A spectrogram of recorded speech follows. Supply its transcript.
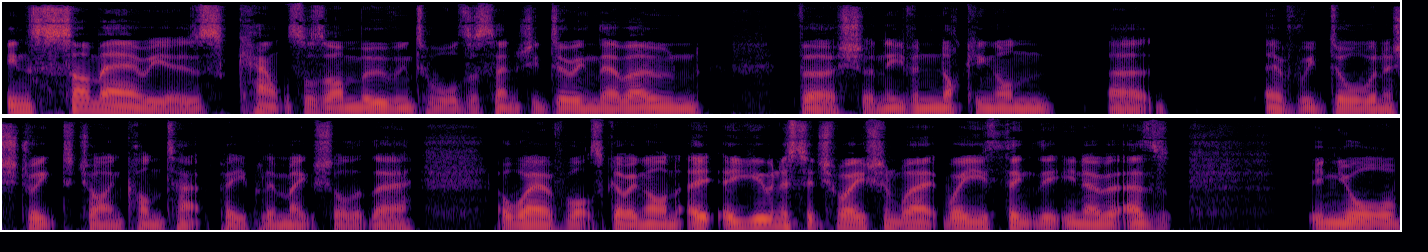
In some areas, councils are moving towards essentially doing their own version, even knocking on uh, every door in a street to try and contact people and make sure that they're aware of what's going on. Are, are you in a situation where, where you think that, you know, as in your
